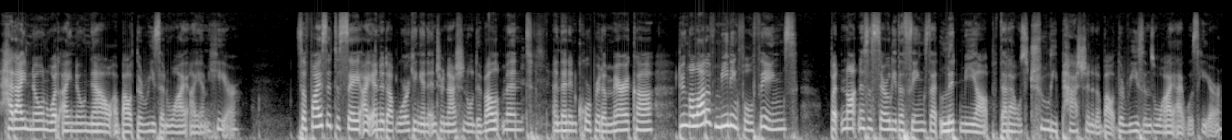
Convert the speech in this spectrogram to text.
had I known what I know now about the reason why I am here. Suffice it to say, I ended up working in international development and then in corporate America, doing a lot of meaningful things, but not necessarily the things that lit me up, that I was truly passionate about, the reasons why I was here.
